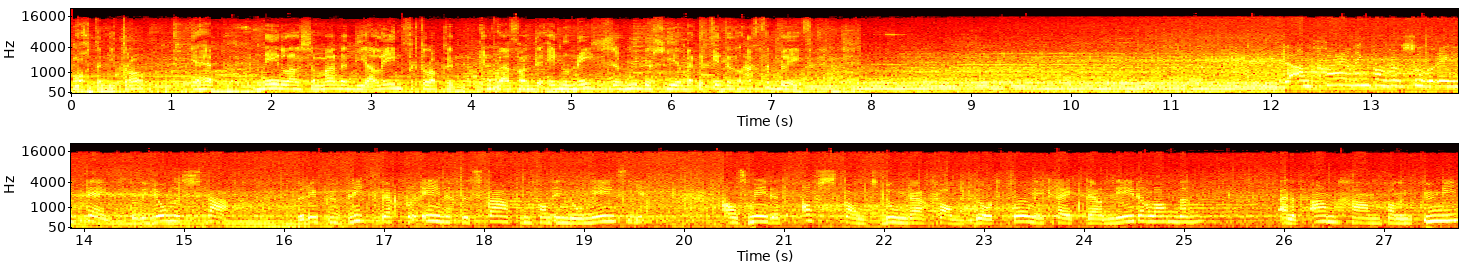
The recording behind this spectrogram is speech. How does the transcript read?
mochten die trouwen. Je hebt Nederlandse mannen die alleen vertrokken en waarvan de Indonesische moeders hier met de kinderen achterbleven. Aanvaarding van haar soevereiniteit door de jonge staat, de Republiek der Verenigde Staten van Indonesië, alsmede het afstand doen daarvan door het Koninkrijk der Nederlanden en het aangaan van een unie,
